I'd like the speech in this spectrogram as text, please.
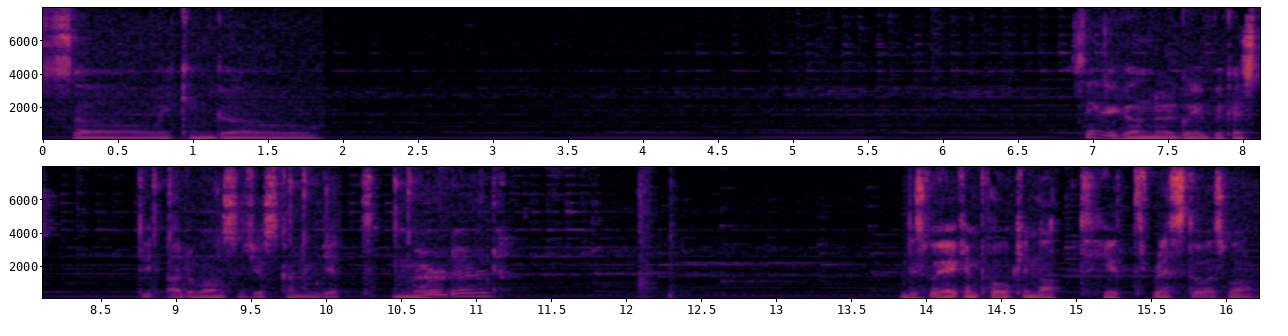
So we can go. I think we go Nurgui because the other ones are just gonna get murdered. This way I can poke and not hit Resto as well.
